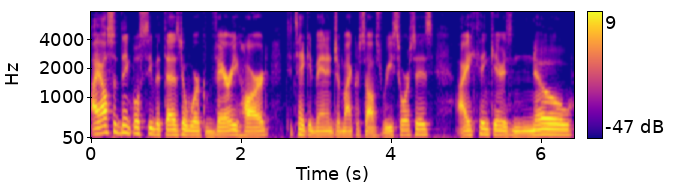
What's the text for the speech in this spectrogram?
I also think we'll see Bethesda work very hard to take advantage of Microsoft's resources. I think there's no.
